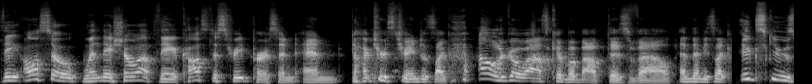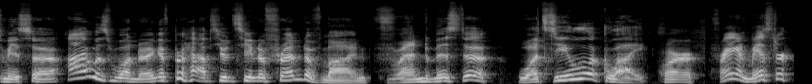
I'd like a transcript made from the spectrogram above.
they also, when they show up, they accost a street person, and Doctor Strange is like, I'll go ask him about this, Val. And then he's like, Excuse me, sir. I was wondering if perhaps you'd seen a friend of mine. Friend, mister? What's he look like? Or, friend, mister?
